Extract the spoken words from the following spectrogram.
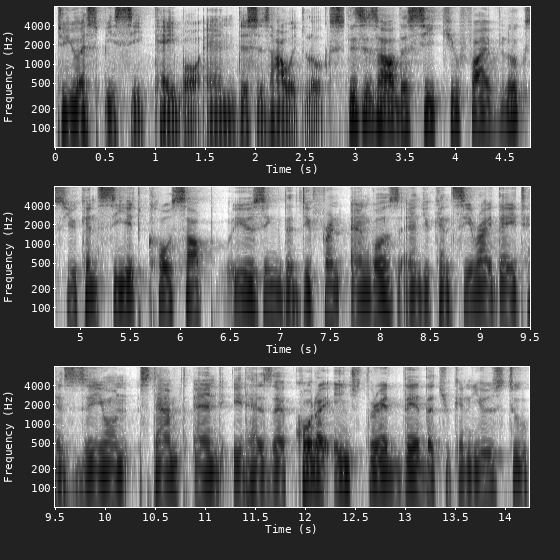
to USB-C cable and this is how it looks. This is how the CQ5 looks. You can see it close up using the different angles and you can see right there it has Zhiyun stamped and it has a quarter inch thread there that you can use to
